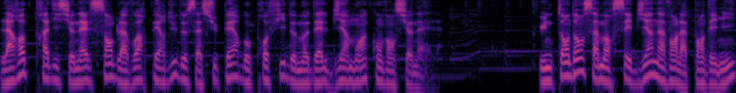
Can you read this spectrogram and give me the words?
la robe traditionnelle semble avoir perdu de sa superbe au profit de modèles bien moins conventionnels. Une tendance amorcée bien avant la pandémie,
